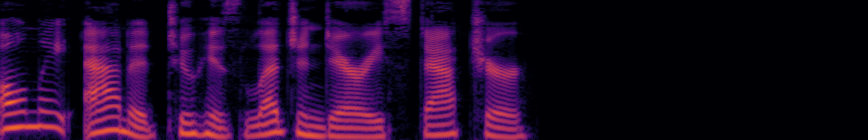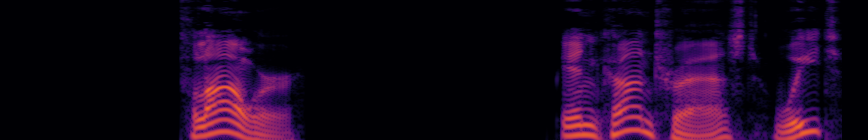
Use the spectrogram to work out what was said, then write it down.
only added to his legendary stature. Flour. In contrast, wheat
